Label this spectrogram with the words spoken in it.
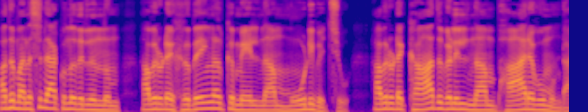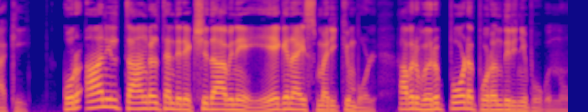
അത് മനസ്സിലാക്കുന്നതിൽ നിന്നും അവരുടെ ഹൃദയങ്ങൾക്ക് മേൽ നാം മൂടിവെച്ചു. അവരുടെ കാതുകളിൽ നാം ഭാരവുമുണ്ടാക്കി ഖുർആാനിൽ താങ്കൾ തന്റെ രക്ഷിതാവിനെ ഏകനായി സ്മരിക്കുമ്പോൾ അവർ വെറുപ്പോടെ പുറന്തിരിഞ്ഞു പോകുന്നു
